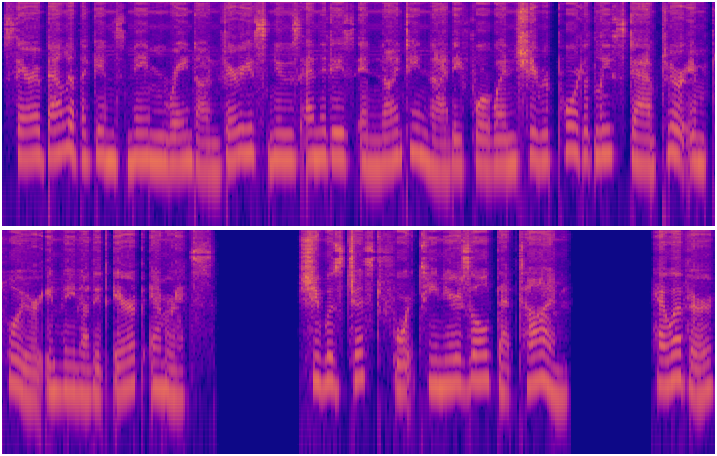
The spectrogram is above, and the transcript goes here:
Sarah Balabagan's name reigned on various news entities in 1994 when she reportedly stabbed her employer in the United Arab Emirates. She was just 14 years old that time. However,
